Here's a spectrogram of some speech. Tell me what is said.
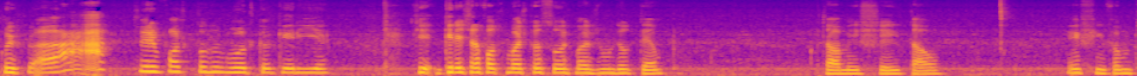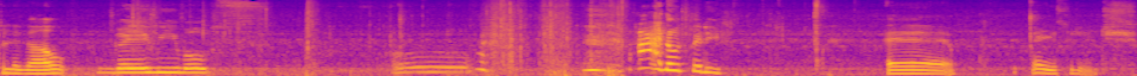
com ah, tirei foto com todo mundo que eu queria. Que- Queria tirar foto com mais pessoas, mas não deu tempo. Tava meio cheio e tal. Enfim, foi muito legal. Ganhei mimos. Oh. Ah, não, tô feliz. É. É isso, gente.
